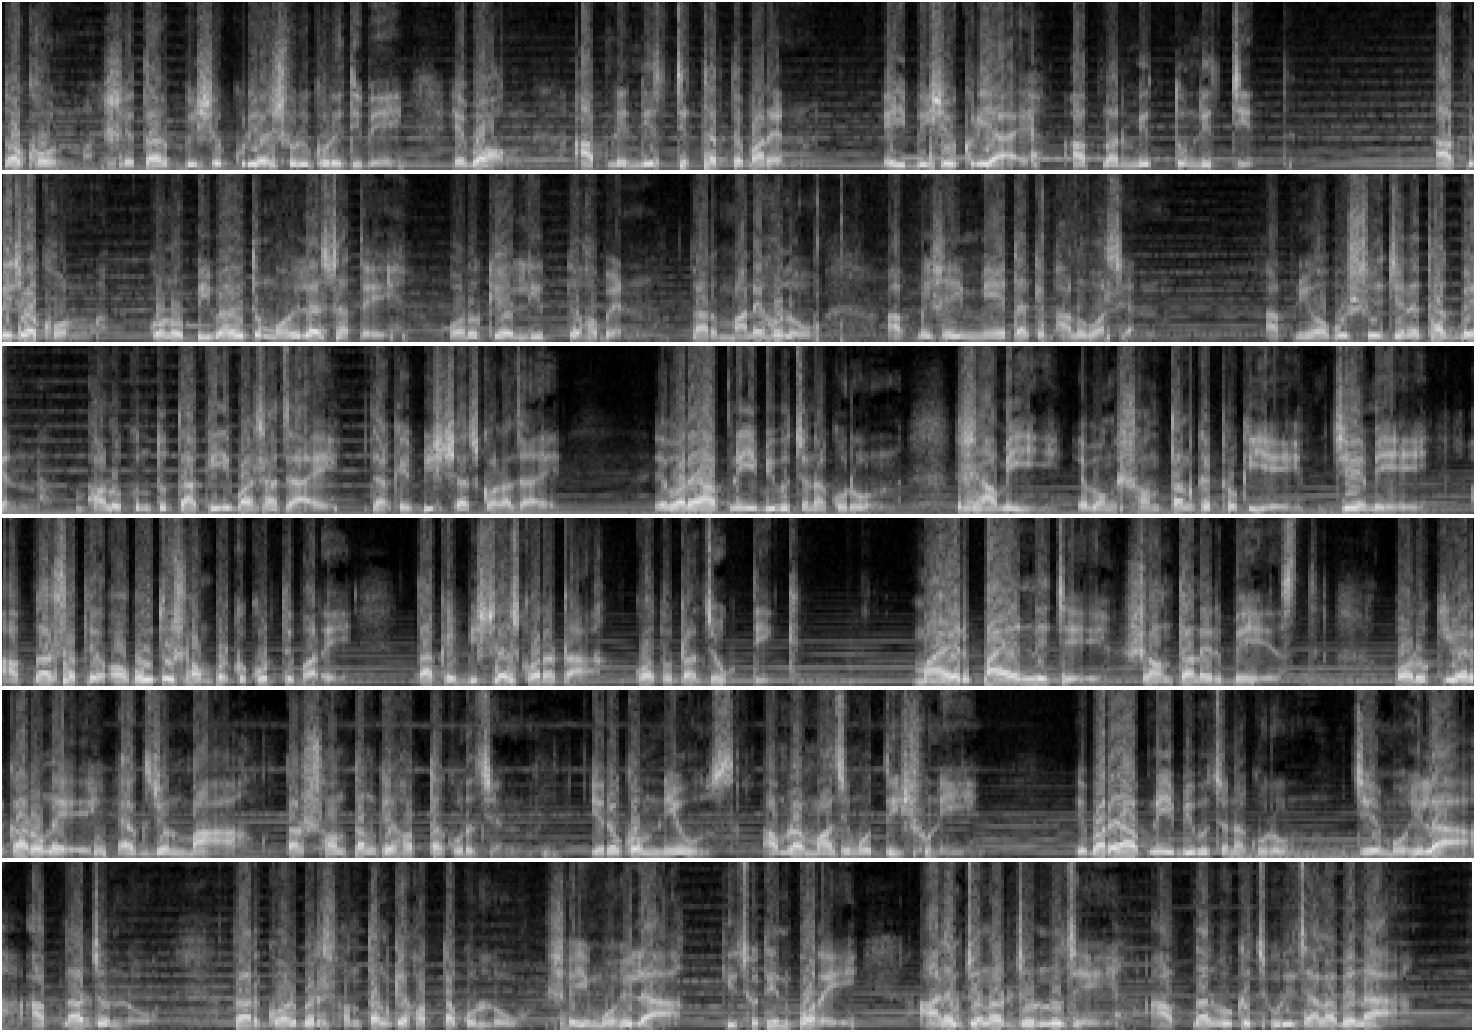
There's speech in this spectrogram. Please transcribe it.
তখন সে তার বিষক্রিয়া শুরু করে দিবে এবং আপনি নিশ্চিত থাকতে পারেন, এই বিষক্রিয়ায় আপনার মৃত্যু নিশ্চিত। আপনি যখন কোনো বিবাহিত মহিলার সাথে পরকীয়ায় লিপ্ত হবেন, তার মানে হলো আপনি সেই মেয়েটাকে ভালোবাসেন। আপনি অবশ্যই জেনে থাকবেন, ভালো কিন্তু তাকেই বাসা যায়, যাকে বিশ্বাস করা যায়। এবারে আপনি বিবেচনা করুন, স্বামী এবং সন্তানকে ঠকিয়ে যে মেয়ে আপনার সাথে অবৈধ সম্পর্ক করতে পারে, তাকে বিশ্বাস করাটা কতটা যৌক্তিক? মায়ের পায়ের নিচে সন্তানের বেহেস্ত পরকীয়ার কারণে একজন মা তার সন্তানকে হত্যা করেছেন। এরকম নিউজ আমরা মাঝে মধ্যেই শুনি। এবারে আপনি বিবেচনা করুন যে মহিলা আপনার জন্য তার গর্ভের সন্তানকে হত্যা করল, সেই মহিলা কিছুদিন পরে আরেকজনের জন্য যে আপনার বুকে ছুরি চালাবে না,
